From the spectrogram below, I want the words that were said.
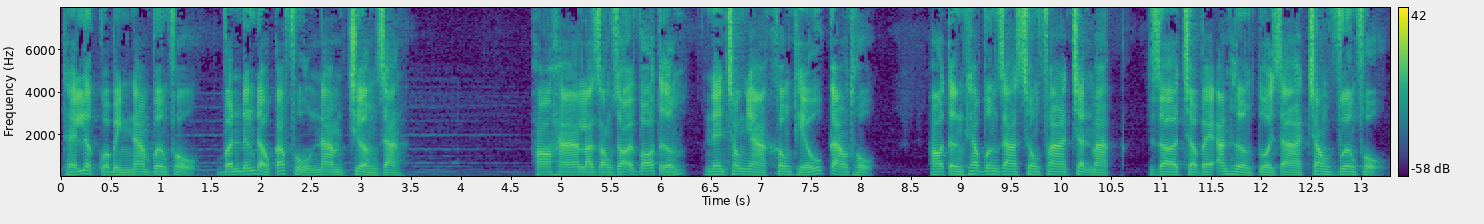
thế lực của Bình Nam Vương Phủ vẫn đứng đầu các phủ Nam Trường Giang. Họ Hà là dòng dõi võ tướng nên trong nhà không thiếu cao thủ. Họ từng theo vương gia sông pha trận mạc, giờ trở về ăn hưởng tuổi già trong vương phủ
